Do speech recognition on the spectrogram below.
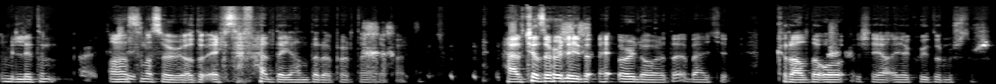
Milletin Gayet de anasına sövüyordu. Ek seferde yanda röportaj yaparken. Herkes öyleydi. e, Öyle orada. Belki kral da o şeye ayak uydurmuştur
